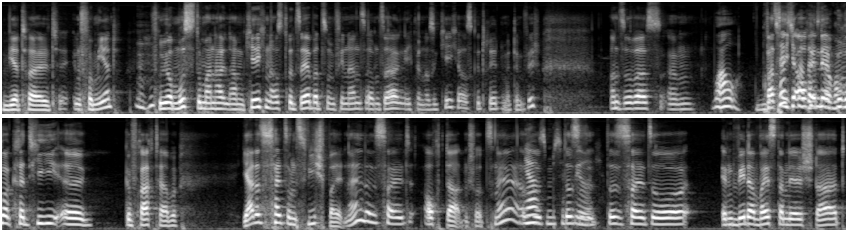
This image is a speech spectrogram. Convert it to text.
wird halt informiert. Mhm. Früher musste man halt nach dem Kirchenaustritt selber zum Finanzamt sagen, ich bin aus der Kirche ausgetreten mit dem Fisch und sowas. Ähm, wow. Was ich auch in der Bürokratie äh, gefragt habe. Ja, das ist halt so ein Zwiespalt, ne? Das ist halt auch Datenschutz, ne? Also ja, das ist ein bisschen das, schwierig. das ist halt so, entweder weiß dann der Staat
